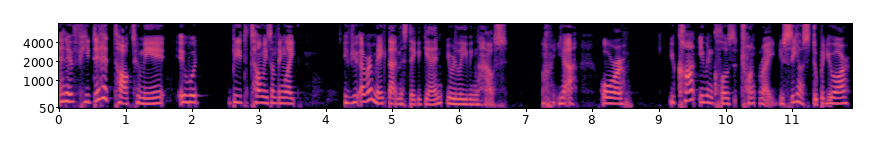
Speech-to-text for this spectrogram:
And if he did talk to me, it would be to tell me something like, "If you ever make that mistake again, you're leaving the house." yeah, or you can't even close the trunk right. You see how stupid you are?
